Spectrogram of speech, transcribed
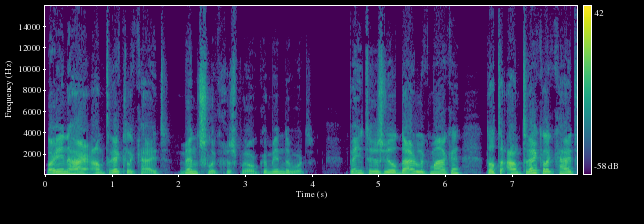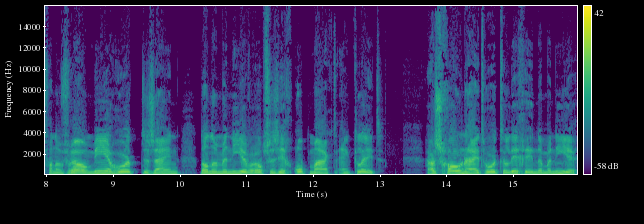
waarin haar aantrekkelijkheid, menselijk gesproken, minder wordt. Petrus wil duidelijk maken dat de aantrekkelijkheid van een vrouw meer hoort te zijn dan een manier waarop ze zich opmaakt en kleedt. Haar schoonheid hoort te liggen in de manier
